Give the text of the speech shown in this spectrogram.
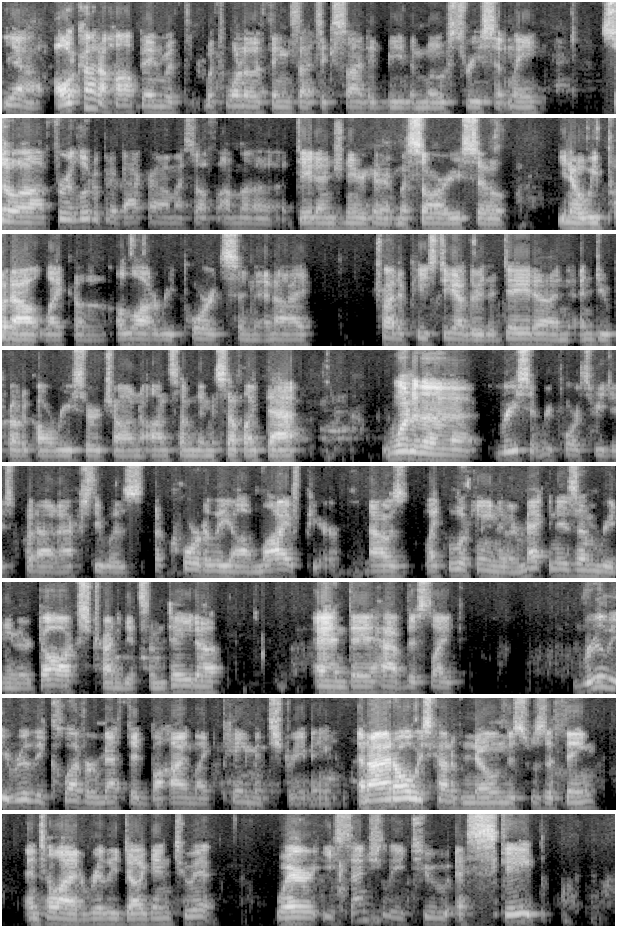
Yeah, I'll kind of hop in with with one of the things that's excited me the most recently. So, uh, for a little bit of background on myself, I'm a data engineer here at Messari. So, you know, we put out like a, a lot of reports, and, and I try to piece together the data and, and do protocol research on on some of them and stuff like that. One of the recent reports we just put out actually was a quarterly on LivePeer. I was like looking into their mechanism, reading their docs, trying to get some data, and they have this like really, really clever method behind like payment streaming. And I had always kind of known this was a thing until I had really dug into it, where essentially to escape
